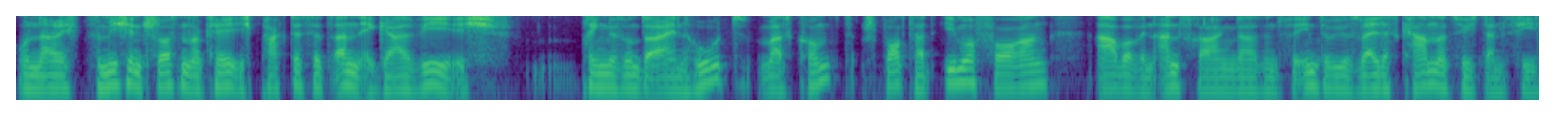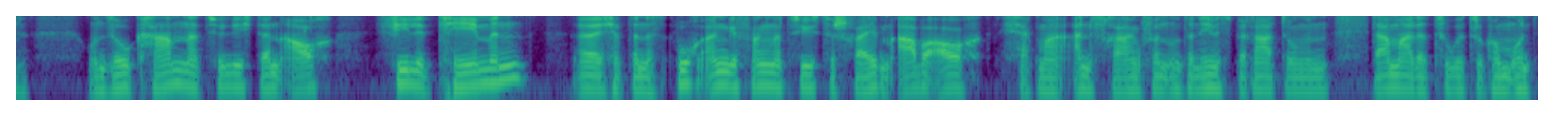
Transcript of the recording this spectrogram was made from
Und da habe ich für mich entschlossen, okay, ich packe das jetzt an, egal wie. Ich bringe das unter einen Hut, was kommt. Sport hat immer Vorrang, aber wenn Anfragen da sind für Interviews, weil das kam natürlich dann viel. Und so kamen natürlich dann auch viele Themen. Äh, Ich habe dann das Buch angefangen natürlich zu schreiben, aber auch, ich sag mal, Anfragen von Unternehmensberatungen, da mal dazu zu kommen. Und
